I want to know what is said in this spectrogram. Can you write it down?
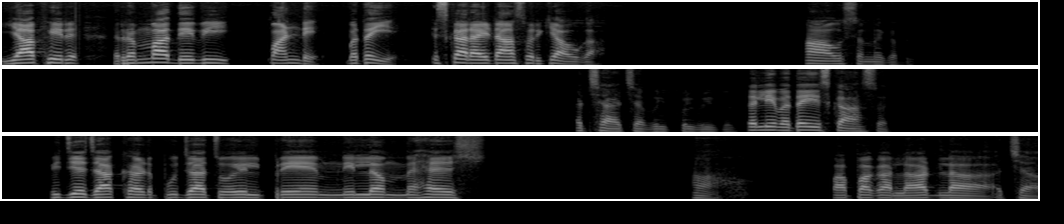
या फिर रम्मा देवी पांडे, बताइए, इसका राइट आंसर क्या होगा? हाँ उस समय कभी अच्छा अच्छा बिल्कुल बिल्कुल। चलिए, बताइए इसका आंसर विजय जाखड़, पूजा चोइल प्रेम, नीलम, महेश। हाँ पापा का लाडला अच्छा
